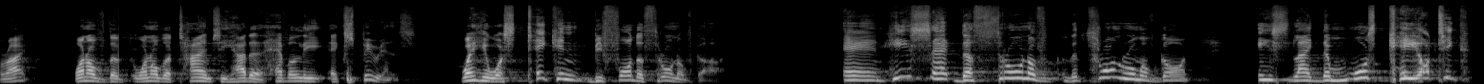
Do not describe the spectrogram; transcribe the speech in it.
right? One of the one of the times he had a heavenly experience where he was taken before the throne of God. And he said the throne of the throne room of God is like the most chaotic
